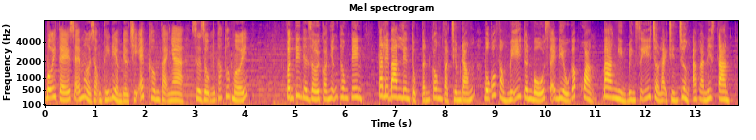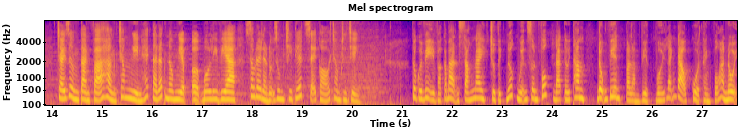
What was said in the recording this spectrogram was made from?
Bộ Y tế sẽ mở rộng thí điểm điều trị F0 tại nhà, sử dụng các thuốc mới. Phần tin thế giới có những thông tin Taliban liên tục tấn công và chiếm đóng, Bộ Quốc phòng Mỹ tuyên bố sẽ điều gấp khoảng 3.000 binh sĩ trở lại chiến trường Afghanistan. Cháy rừng tàn phá hàng trăm nghìn hecta đất nông nghiệp ở Bolivia. Sau đây là nội dung chi tiết sẽ có trong chương trình. Thưa quý vị và các bạn, sáng nay, Chủ tịch nước Nguyễn Xuân Phúc đã tới thăm, động viên và làm việc với lãnh đạo của thành phố Hà Nội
